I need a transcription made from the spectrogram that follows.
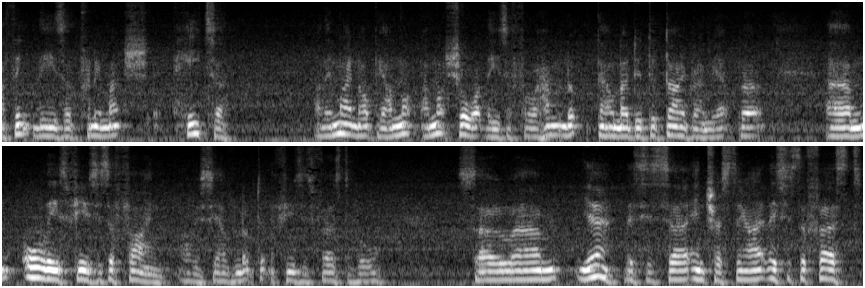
I think these are pretty much heater. And they might not be. I'm not. I'm not sure what these are for. I haven't looked downloaded the diagram yet, but um, all these fuses are fine. Obviously, I've looked at the fuses first of all. So um, yeah, this is uh, interesting. I, this is the first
